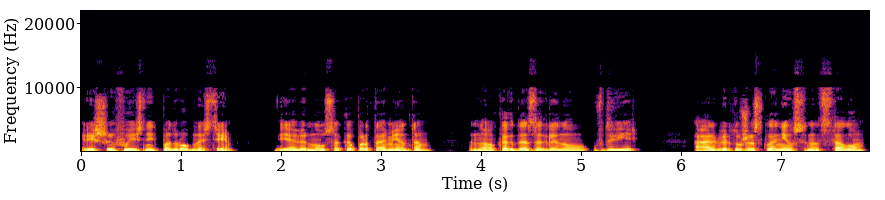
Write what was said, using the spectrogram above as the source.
Решив выяснить подробности, я вернулся к апартаментам, но когда заглянул в дверь, Альберт уже склонился над столом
